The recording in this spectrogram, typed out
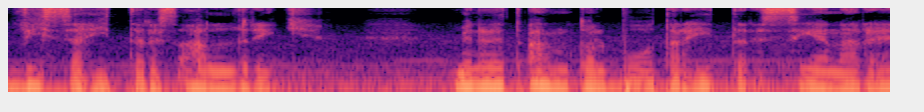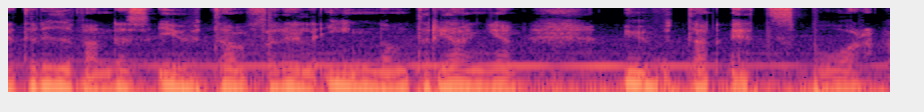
Vissa hittades aldrig, Medan ett antal båtar hittades senare drivandes utanför eller inom triangeln utan ett spår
